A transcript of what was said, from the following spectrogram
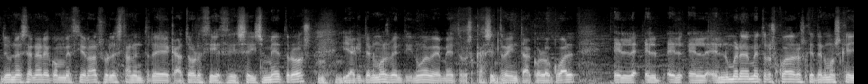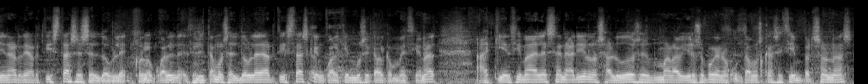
de un escenario convencional suele estar entre 14 y 16 metros uh -huh. y aquí tenemos 29 metros, casi 30, con lo cual el, el, número de metros cuadrados que tenemos que llenar de artistas es el doble, con lo cual necesitamos el doble de artistas que en cualquier musical convencional. Aquí encima del escenario, en los saludos es maravilloso porque nos juntamos casi 100 personas,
